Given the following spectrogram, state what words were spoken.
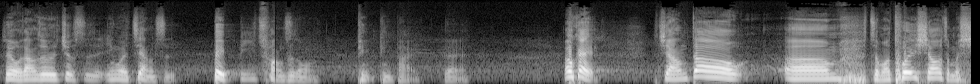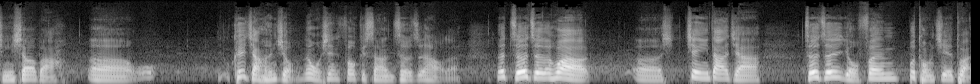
所以我当初就是因为这样子被逼创这种品品牌，对。OK，讲到嗯、怎么推销、怎么行销吧，呃，我可以讲很久。那我先 focus on 啧啧好了。那啧啧的话，呃，建议大家啧啧有分不同阶段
